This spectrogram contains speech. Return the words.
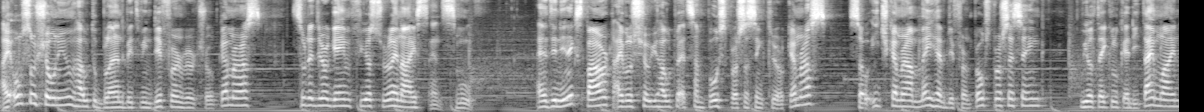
I also shown you how to blend between different virtual cameras, so that your game feels really nice and smooth. And in the next part I will show you how to add some post-processing to your cameras, so each camera may have different post-processing, we'll take a look at the timeline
